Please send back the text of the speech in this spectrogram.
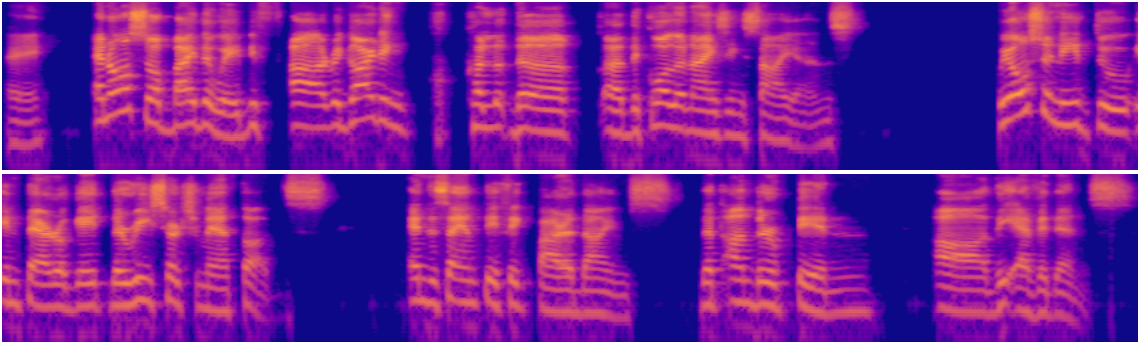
Okay. And also, by the way, uh, regarding the uh, decolonizing science, we also need to interrogate the research methods and the scientific paradigms that underpin uh, the evidence.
